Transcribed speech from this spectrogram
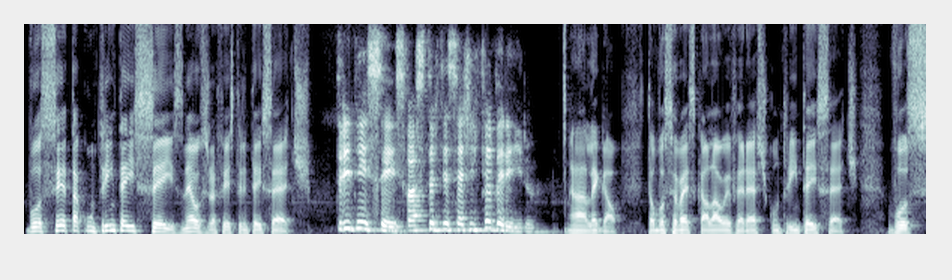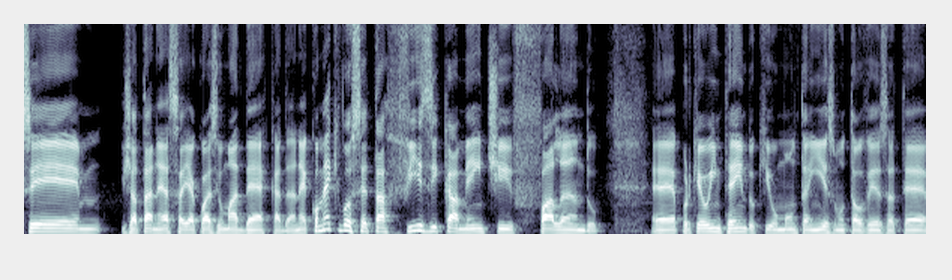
Você está com 36, né? Ou você já fez 37? 36, faço 37 em fevereiro. Ah, legal. Então você vai escalar o Everest com 37. Você já está nessa aí há quase uma década, né? Como é que você está fisicamente falando? É, porque eu entendo que o montanhismo talvez até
